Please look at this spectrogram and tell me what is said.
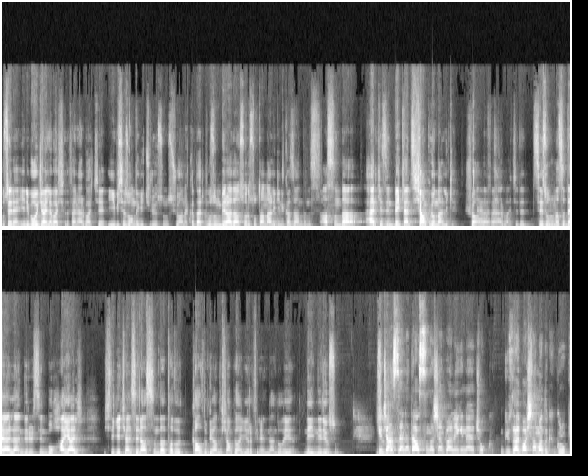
Bu sene yeni bir hocayla başladı Fenerbahçe. İyi bir sezonda geçiriyorsunuz şu ana kadar. Uzun bir aradan sonra Sultanlar Ligi'ni kazandınız. Aslında herkesin beklentisi Şampiyonlar Ligi şu anda Evet. Fenerbahçe'de. Sezonu nasıl değerlendirirsin? Bu hayal işte geçen sene aslında tadı kaldı bir anda Şampiyonlar yarı finalinden dolayı. Ne ne diyorsun? Bu Geçen sene de aslında Şampiyon Ligi'ne çok güzel başlamadık. Grup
